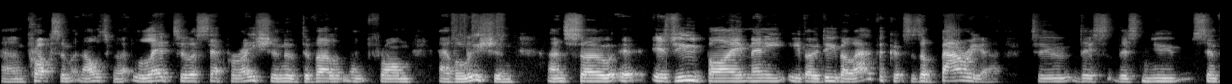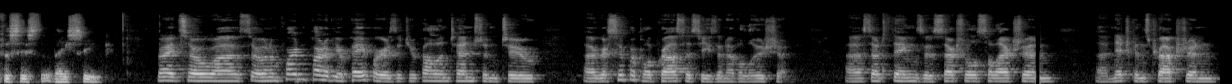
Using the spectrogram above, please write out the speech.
um, proximate and ultimate led to a separation of development from evolution. And so it is viewed by many Evo Devo advocates as a barrier to this, this new synthesis that they seek. Right. So, uh, so an important part of your paper is that you call attention to uh, reciprocal processes in evolution, uh, such things as sexual selection, uh, niche construction,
